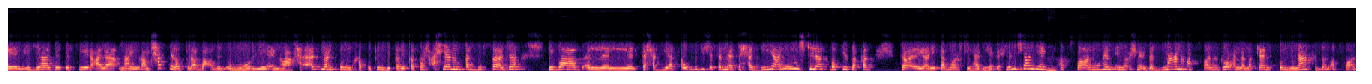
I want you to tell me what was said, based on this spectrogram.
الاجازه تسير على ما يرام. حتى لو طلع بعض الأمور لأنه قد ما نكون مخططين بطريقة صح أحيانا قد نتفاجئ ببعض التحديات أو بديش أسميها تحدي يعني يعني مشكلات بسيطة قد يعني تمر في هذه الرحلة. مشان هيك الأطفال مهم إنه إحنا إذا معنا أطفال نروح على مكان يكون مناسب للأطفال.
